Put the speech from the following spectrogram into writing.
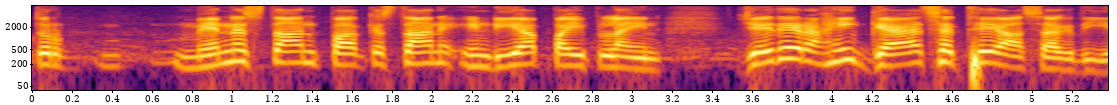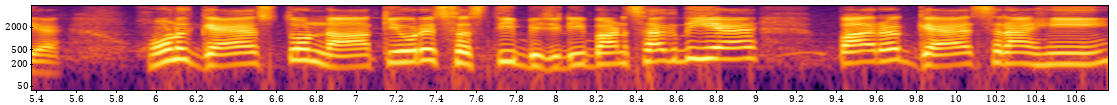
Turkmenistan Pakistan, India pipeline, ਜਿਹਦੇ ਰਾਹੀਂ ਗੈਸ ਇੱਥੇ ਆ ਸਕਦੀ ਹੈ। ਹੁਣ ਗੈਸ ਤੋਂ ਨਾ ਕਿ ਉਹਰੇ ਸਸਤੀ ਬਿਜਲੀ ਬਣ ਸਕਦੀ ਹੈ, ਪਰ ਗੈਸ ਰਾਹੀਂ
